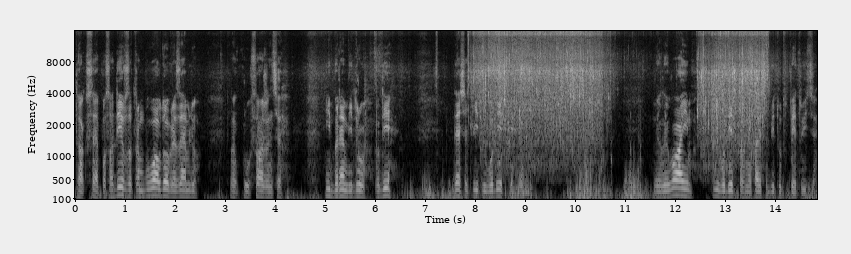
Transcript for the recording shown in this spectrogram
Так, все, посадив, затрамбував добре землю навкруг саженця. І беремо відро води, 10 літрів водички. Виливаємо і водичка нехай собі тут впитується.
